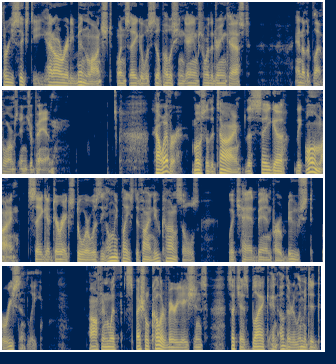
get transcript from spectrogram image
360 had already been launched when Sega was still publishing games for the Dreamcast and other platforms in Japan. However, most of the time, the Sega, the online Sega Direct Store was the only place to find new consoles which had been produced recently. often with special color variations, such as black and other limited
